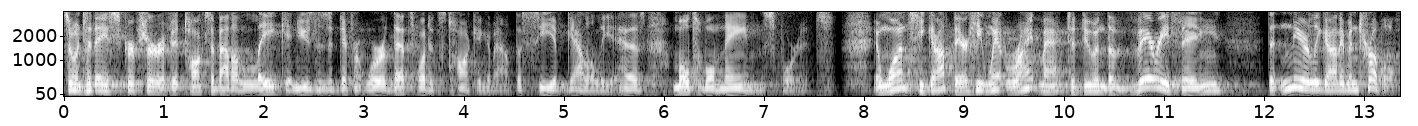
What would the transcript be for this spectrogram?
So, in today's scripture, if it talks about a lake and uses a different word, that's what it's talking about the Sea of Galilee. It has multiple names for it. And once he got there, he went right back to doing the very thing that nearly got him in trouble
